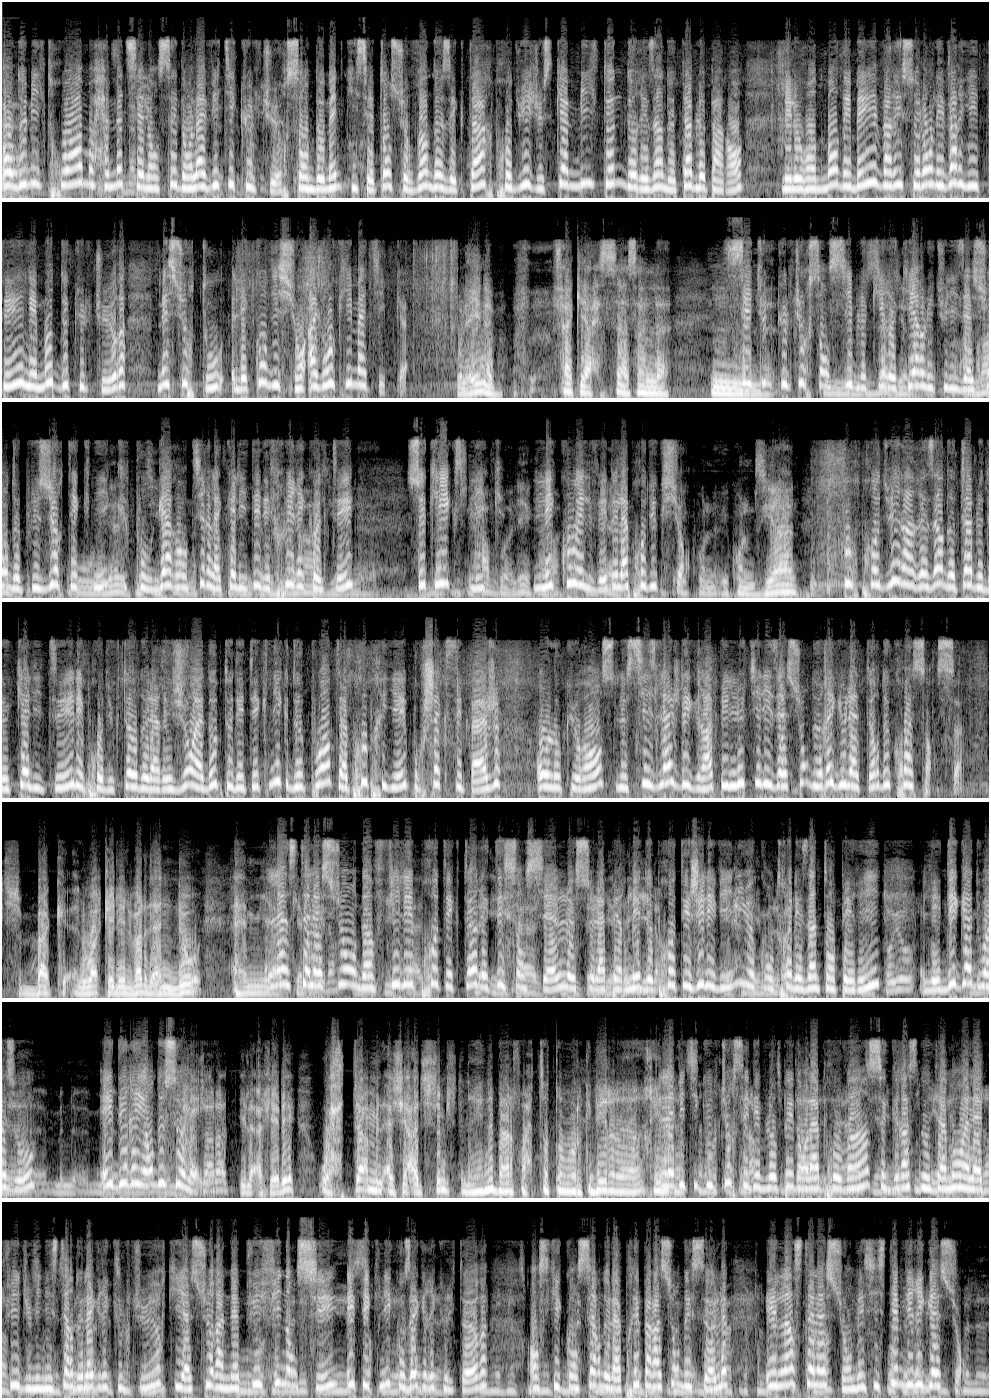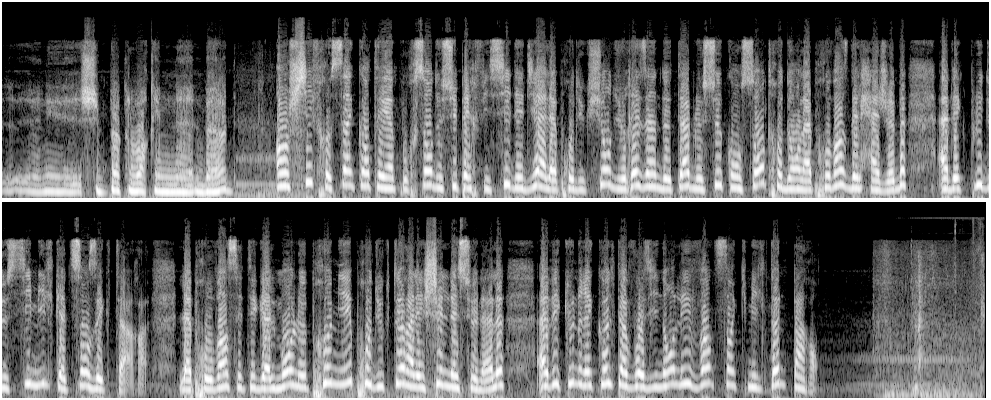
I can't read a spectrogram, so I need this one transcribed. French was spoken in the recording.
En 2003, Mohamed s'est lancé dans la viticulture. Son domaine qui s'étend sur 22 hectares produit jusqu'à 1000 tonnes de raisins de table par an. Mais le rendement des baies varie selon les variétés, les modes de culture, mais surtout les conditions agroclimatiques. C'est une culture sensible qui requiert l'utilisation de plusieurs techniques pour garantir la qualité des fruits récoltés, ce qui explique les coûts élevés de la production. Pour produire un raisin de table de qualité, les producteurs de la région adoptent des techniques de pointe appropriées pour chaque cépage, en l'occurrence le ciselage des grappes et l'utilisation de régulateurs de croissance. L'installation d'un filet protecteur est essentielle. Cela permet de protéger les vignes contre les intempéries, les dégâts d'oiseaux et des rayons de soleil. La viticulture s'est développée dans la province grâce notamment à l'appui du ministère de l'Agriculture qui assure un appui financier et technique aux agriculteurs en ce qui concerne la préparation des sols et l'installation des systèmes d'irrigation. En chiffre, 51% de superficie dédiée à la production du raisin de table se concentre dans la province d'El Hajeb, avec plus de 6400 hectares. La province est également le premier producteur à l'échelle nationale, avec une récolte avoisinant les 25 000 tonnes par an.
